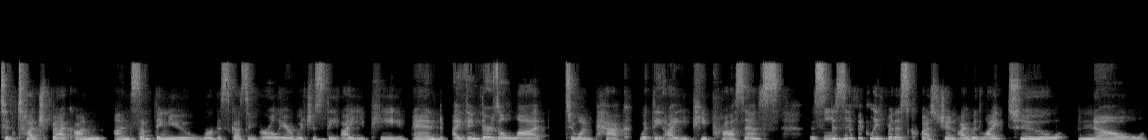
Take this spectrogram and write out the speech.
to touch back on on something you were discussing earlier which is the IEP. And I think there's a lot to unpack with the IEP process. Mm-hmm. Specifically mm-hmm. for this question, I would like to know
